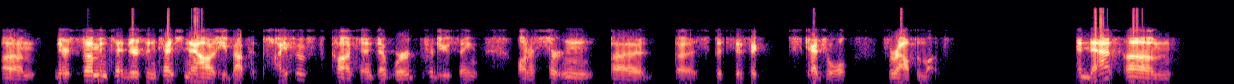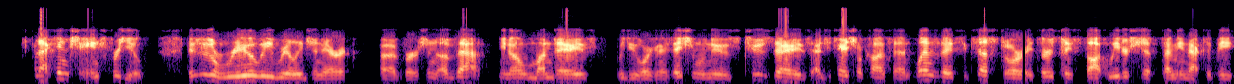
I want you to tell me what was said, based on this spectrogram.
um, there's some there's intentionality about the type of content that we're producing on a certain uh, uh, specific schedule throughout the month. And that, um, that can change for you. This is a really, really generic uh, version of that. You know, Mondays we do organizational news, Tuesdays educational content, Wednesdays success story, Thursdays thought leadership. I mean that could be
